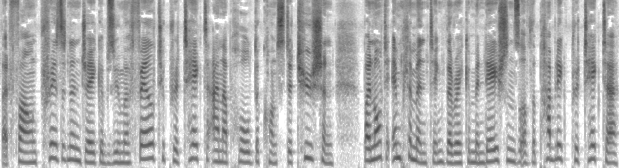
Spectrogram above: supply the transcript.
that found President Jacob Zuma failed to protect and uphold the Constitution by not implementing the recommendations of the public protector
